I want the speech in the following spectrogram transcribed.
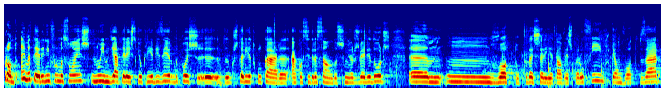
Pronto, em matéria de informações, no imediato era isto que eu queria dizer, depois eh, gostaria de colocar à consideração dos senhores vereadores um, um voto que deixaria talvez para o fim, porque é um voto pesar,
